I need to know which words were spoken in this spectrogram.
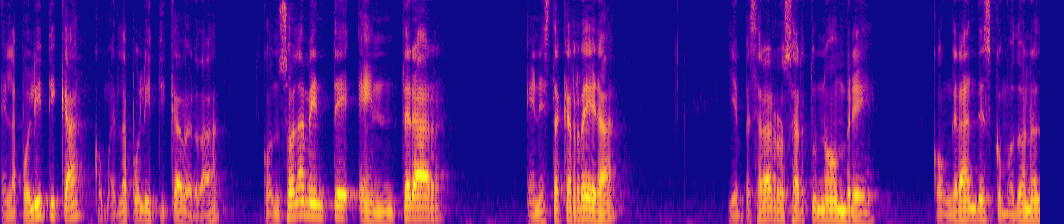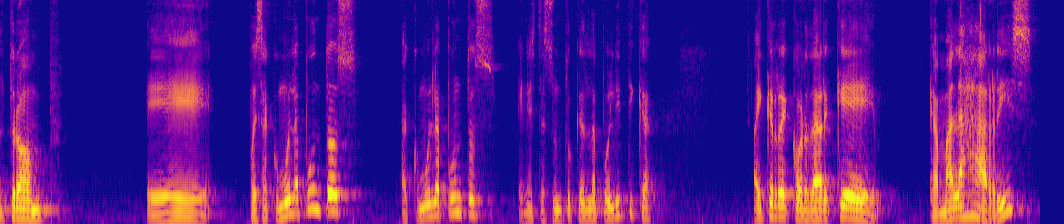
en la política, como es la política, ¿verdad? Con solamente entrar en esta carrera y empezar a rozar tu nombre con grandes como Donald Trump, eh, pues acumula puntos, acumula puntos en este asunto que es la política. Hay que recordar que Kamala Harris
